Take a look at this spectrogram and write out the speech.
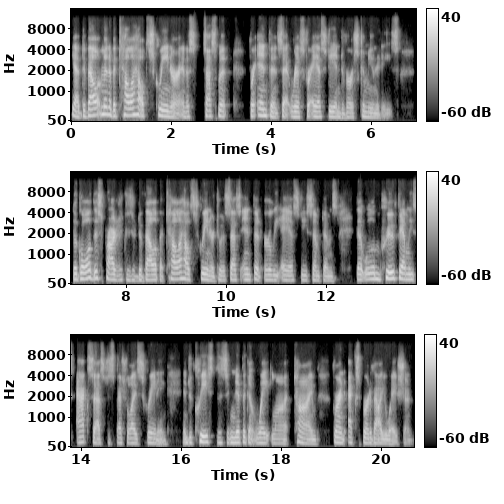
Yeah, development of a telehealth screener and assessment for infants at risk for ASD in diverse communities. The goal of this project is to develop a telehealth screener to assess infant early ASD symptoms that will improve families' access to specialized screening and decrease the significant wait time for an expert evaluation.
